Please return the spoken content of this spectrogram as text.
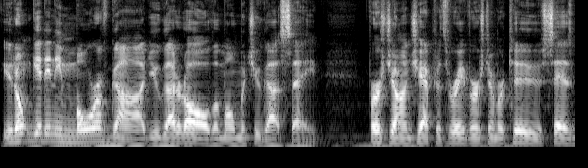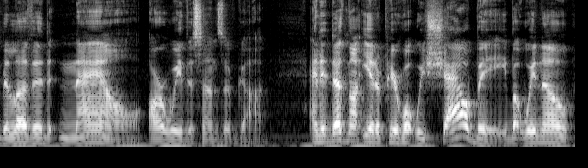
You don't get any more of God. You got it all the moment you got saved. 1 John chapter 3 verse number 2 says, "Beloved, now are we the sons of God." And it does not yet appear what we shall be, but we know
